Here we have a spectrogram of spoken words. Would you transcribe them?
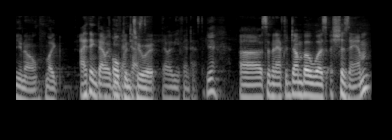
you know, like I think that would be Open to it. That would be fantastic. yeah. Uh, so then after Dumbo was Shazam,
